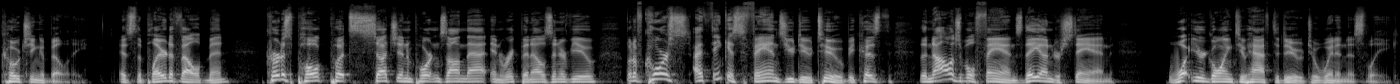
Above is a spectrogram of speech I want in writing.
coaching ability. It's the player development. Curtis Polk puts such an importance on that in Rick Bonnell's interview. But of course, I think as fans you do too, because the knowledgeable fans, they understand what you're going to have to do to win in this league,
